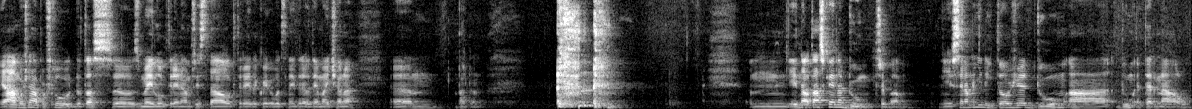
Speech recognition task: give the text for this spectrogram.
Já možná pošlu dotaz eh, z mailu, který nám přistál, který je takový obecný tedy od Jamajčana. Um, pardon. um, jedna otázka je na Doom třeba. jestli nám není líto, že Doom a Doom Eternal,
